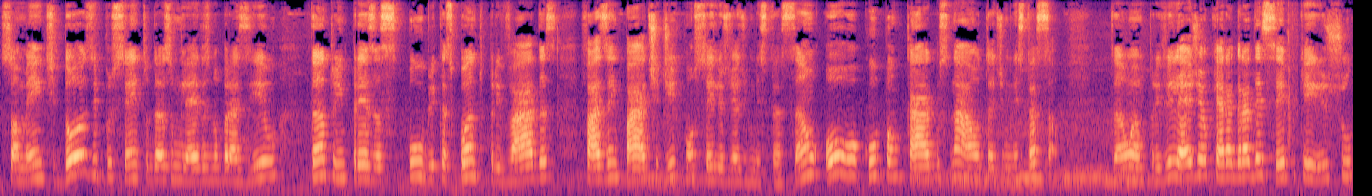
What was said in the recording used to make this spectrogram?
somente 12% das mulheres no Brasil, tanto em empresas públicas quanto privadas, fazem parte de conselhos de administração ou ocupam cargos na alta administração. Então é um privilégio, eu quero agradecer porque isso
